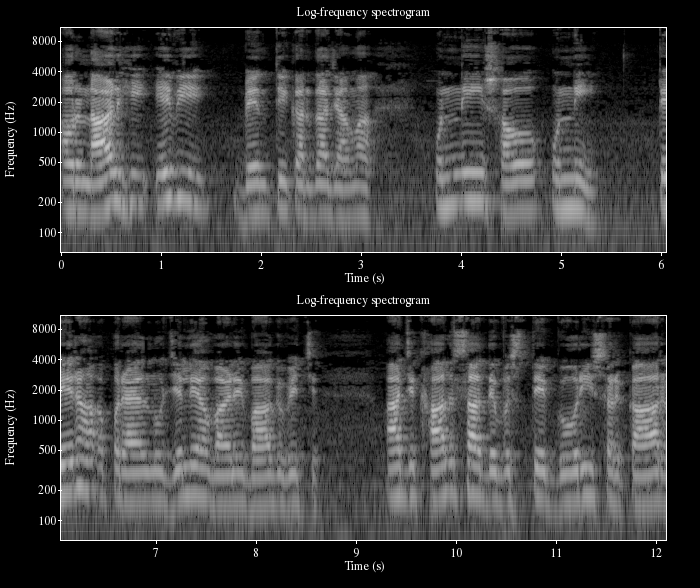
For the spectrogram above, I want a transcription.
ਔਰ ਨਾਲ ਹੀ ਇਹ ਵੀ ਬੇਨਤੀ ਕਰਦਾ ਜਾਵਾਂ 1919 13 ਅਪ੍ਰੈਲ ਨੂੰ ਜ਼ਿਲ੍ਹਿਆਂ ਵਾਲੇ ਬਾਗ ਵਿੱਚ ਅੱਜ ਖਾਲਸਾ ਦਿਵਸ ਤੇ ਗੋਰੀ ਸਰਕਾਰ,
